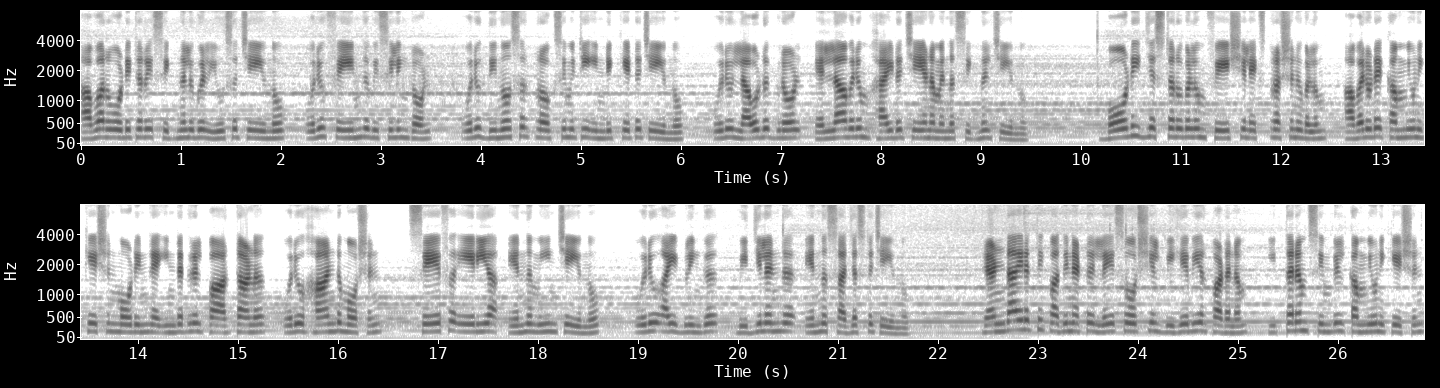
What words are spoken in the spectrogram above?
അവർ ഓഡിറ്ററി സിഗ്നലുകൾ യൂസ് ചെയ്യുന്നു ഒരു ഫെയിൻഡ് വിസിലിംഗ് ടോൺ ഒരു ദിനോസർ പ്രോക്സിമിറ്റി ഇൻഡിക്കേറ്റ് ചെയ്യുന്നു ഒരു ലൗഡ് ഗ്രോൾ എല്ലാവരും ഹൈഡ് ചെയ്യണമെന്ന് സിഗ്നൽ ചെയ്യുന്നു. ബോഡി ജെസ്റ്ററുകളും ഫേഷ്യൽ എക്സ്പ്രഷനുകളും അവരുടെ കമ്മ്യൂണിക്കേഷൻ മോഡിന്റെ ഇന്റഗ്രൽ പാർട്ടാണ് ഒരു ഹാൻഡ് മോഷൻ സേഫ് ഏരിയ എന്ന് മീൻ ചെയ്യുന്നു ഒരു ഐ ബ്ലിങ്ക് വിജിലന്റ് എന്ന് സജസ്റ്റ് ചെയ്യുന്നു. രണ്ടായിരത്തി പതിനെട്ട് ലേ സോഷ്യൽ ബിഹേവിയർ പഠനം ഇത്തരം സിമ്പിൾ കമ്മ്യൂണിക്കേഷൻ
